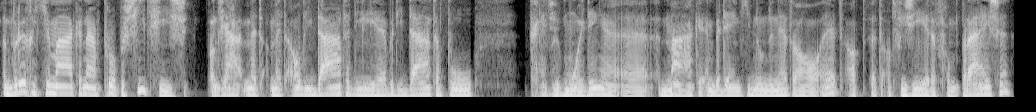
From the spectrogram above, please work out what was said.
een bruggetje maken naar proposities. Want ja, met, met al die data die jullie hebben, die datapool kan je natuurlijk mooie dingen uh, maken en bedenken. Je noemde net al het, het adviseren van prijzen.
